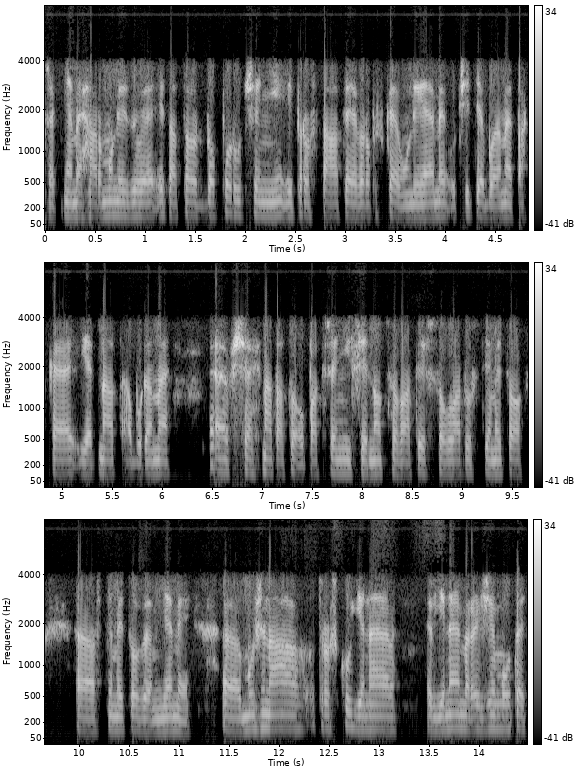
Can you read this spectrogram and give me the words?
řekněme, harmonizuje i tato doporučení i pro státy Evropské unie. My určitě budeme také jednat a budeme eh, všechna tato opatření sjednocovat i v souladu s těmito, eh, s těmito zeměmi. Eh, možná trošku jiné v jiném režimu. Teď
